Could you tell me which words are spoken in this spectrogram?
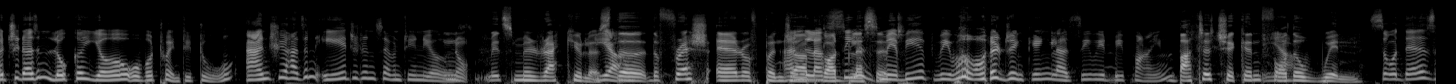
but she doesn't look a year over 22, and she hasn't aged in 17 years. No, it's miraculous. Yeah. The the fresh air of Punjab, and God bless it. maybe if we were all drinking lassi, we'd be fine. Butter chicken for Yeah. the win. So there's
